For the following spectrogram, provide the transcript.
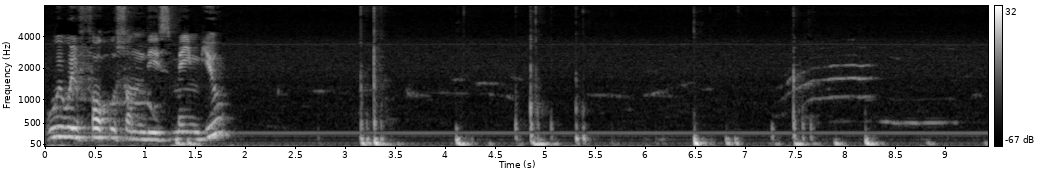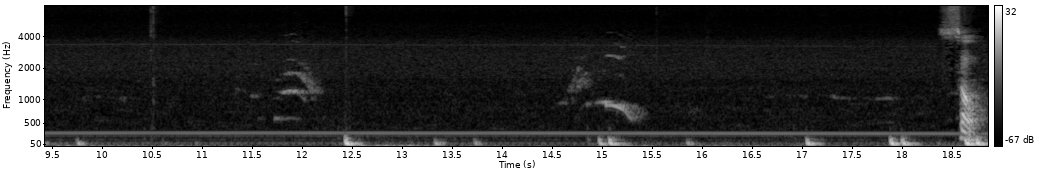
we will focus on this main view So,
